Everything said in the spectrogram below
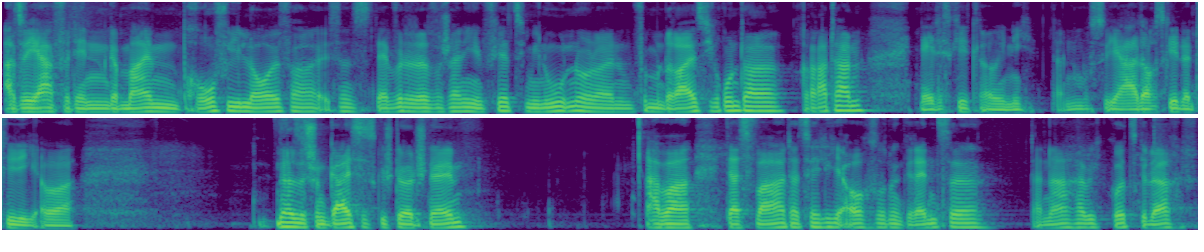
Also ja, für den gemeinen Profiläufer ist das, der würde das wahrscheinlich in 40 Minuten oder in 35 runterrattern. Nee, das geht glaube ich nicht. Dann musst du, ja doch, es geht natürlich, aber das ist schon geistesgestört schnell. Aber das war tatsächlich auch so eine Grenze. Danach habe ich kurz gedacht,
